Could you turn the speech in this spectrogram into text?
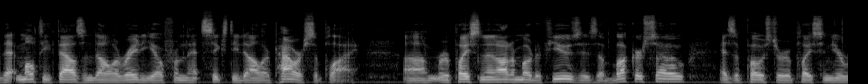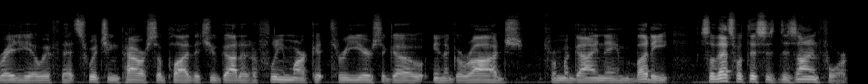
that multi-thousand dollar radio from that $60 power supply. Um, replacing an automotive fuse is a buck or so as opposed to replacing your radio if that switching power supply that you got at a flea market three years ago in a garage from a guy named Buddy. So that's what this is designed for.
